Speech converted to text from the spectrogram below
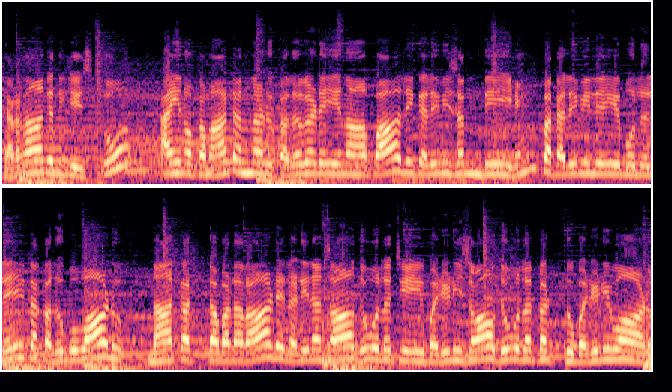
శరణాగతి చేస్తూ ఆయన ఒక మాట అన్నాడు కలుగడేనా పాలి కలివి సందేహింప కలివిలేములు లేక కలుగువాడు. నా కట్టబడరాడి నడిన సాధువుల చేయబడి సాధువుల కట్టుబడివాడు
